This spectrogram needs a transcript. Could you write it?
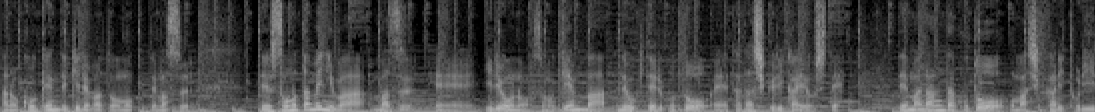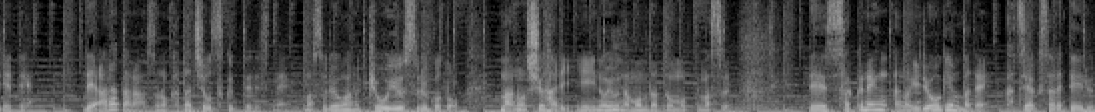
あの貢献できればと思ってます。でそのためにはまず、えー、医療のその現場で起きていることを、えー、正しく理解をしてで学んだことを、まあ、しっかり取り入れてで新たなその形を作ってですね、まあ、それをあの共有すること、まあ、あの手張りのようなものだと思ってます。で昨年あの医療現場で活躍されている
